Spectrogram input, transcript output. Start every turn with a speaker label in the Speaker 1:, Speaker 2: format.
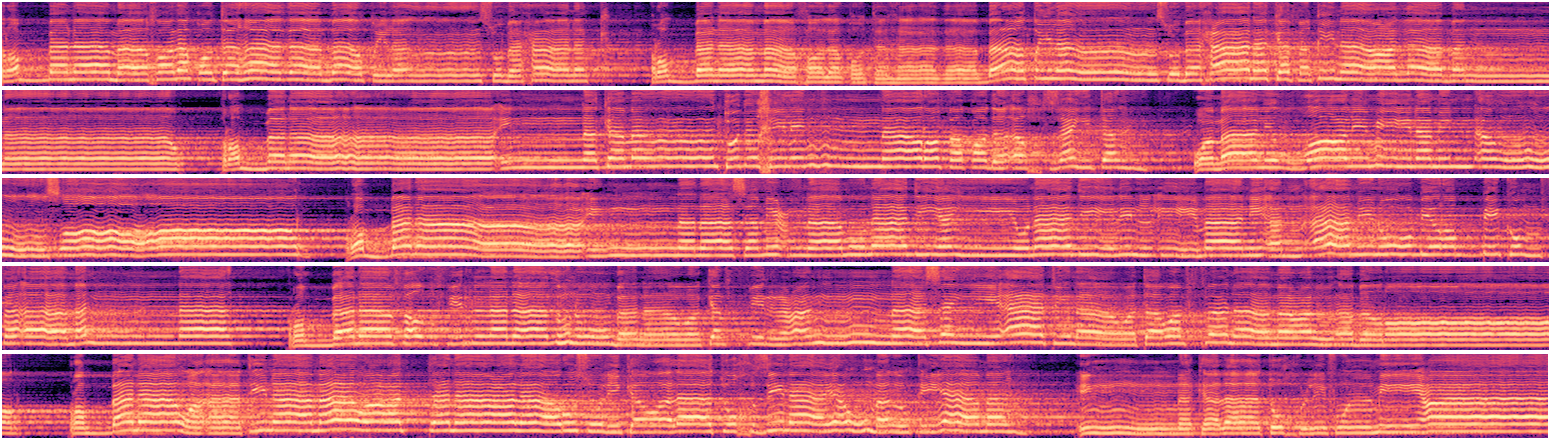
Speaker 1: ربنا ما خلقت هذا باطلا سبحانك. ربنا ما خلقت هذا باطلا سبحانك فقنا عذاب النار. ربنا إنك من تدخل النار فقد أخزيته. وما للظالمين من أنصار ربنا إننا سمعنا مناديا ينادي للإيمان أن آمنوا بربكم فآمنا ربنا فاغفر لنا ذنوبنا وكفر عنا سيئاتنا وتوفنا مع الأبرار. ربنا وآتنا ما وعدتنا على رسلك ولا تخزنا يوم القيامة. إنك لا تخلف الميعاد.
